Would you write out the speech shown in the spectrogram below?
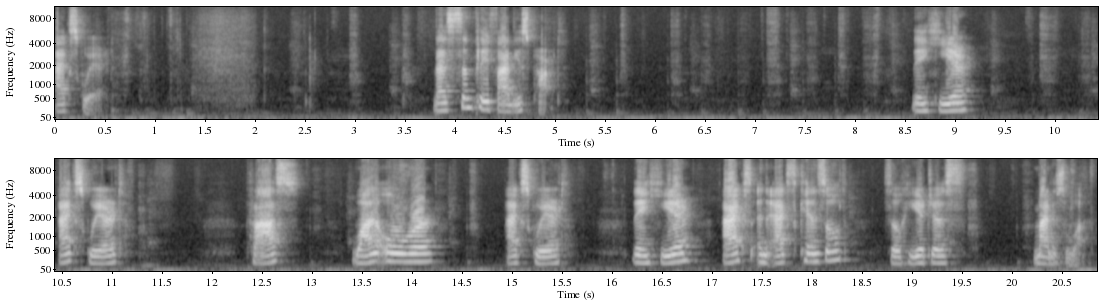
x squared. Let's simplify this part. Then here, x squared plus 1 over x squared. Then here, x and x cancelled, so here just minus 1.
